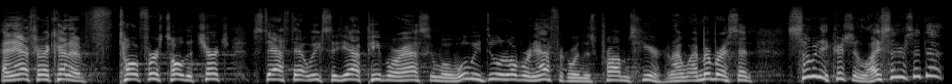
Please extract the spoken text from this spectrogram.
And after I kind of told, first told the church staff that week, said, Yeah, people are asking, Well, what are we doing over in Africa when there's problems here? And I, I remember I said, Somebody at Christian Life Center said that?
